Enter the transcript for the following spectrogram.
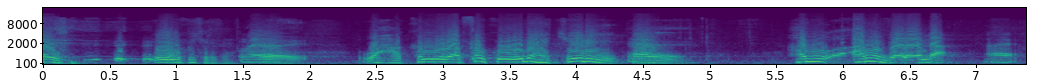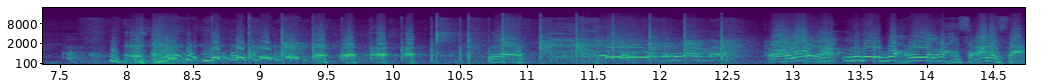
Ay, ayayna ku jirtaa waxaa ka mid a fanku oodaha jeeriye ay. hamu hamu beeleendha mid walba wax weeyaan waxay soconaysaa.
